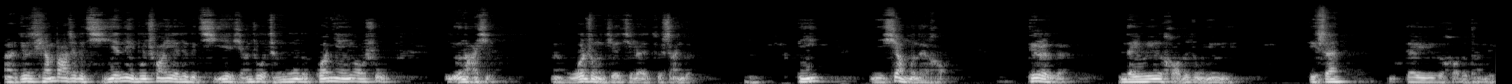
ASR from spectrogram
啊，就是想把这个企业内部创业这个企业想做成功的关键要素有哪些？嗯，我总结起来就三个。嗯，第一，你项目得好；第二个，你得有一个好的总经理；第三，得有一个好的团队。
